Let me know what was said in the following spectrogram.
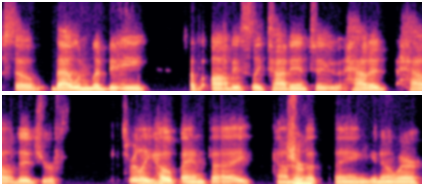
So that one would be obviously tied into how did how did your it's really hope and faith kind sure. of a thing, you know, where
